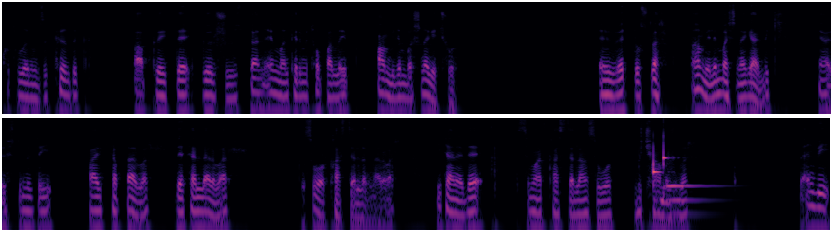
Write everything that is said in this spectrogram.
kutularımızı kırdık. Upgrade'de görüşürüz. Ben envanterimi toparlayıp Anvil'in başına geçiyorum. Evet dostlar. Anvil'in başına geldik. Ya üstümüzde file kitaplar var. Deteller var. Sword Castellanlar var. Bir tane de Smart Castellan Sword bıçağımız var. Ben bir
